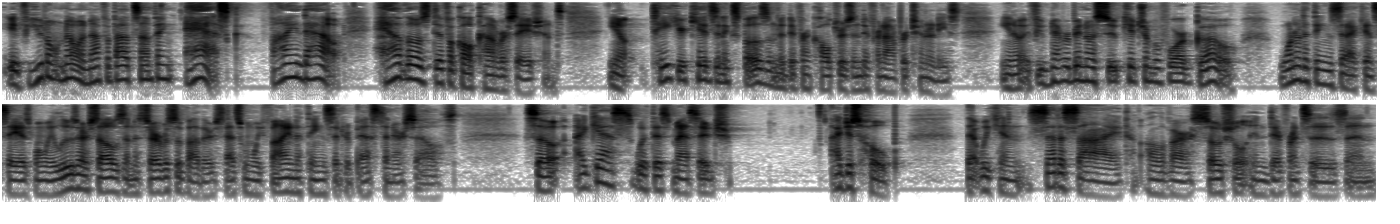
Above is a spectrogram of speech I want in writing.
if you don't know enough about something, ask, find out, have those difficult conversations. You know, take your kids and expose them to different cultures and different opportunities. You know, if you've never been to a soup kitchen before, go one of the things that I can say is when we lose ourselves in the service of others, that's when we find the things that are best in ourselves. So I guess with this message, I just hope that we can set aside all of our social indifferences and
